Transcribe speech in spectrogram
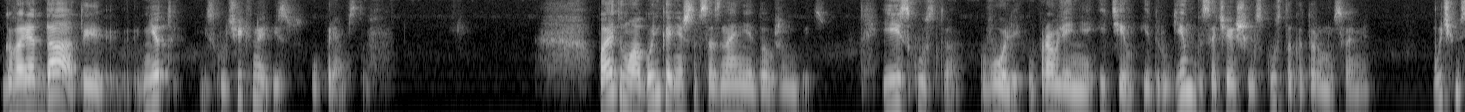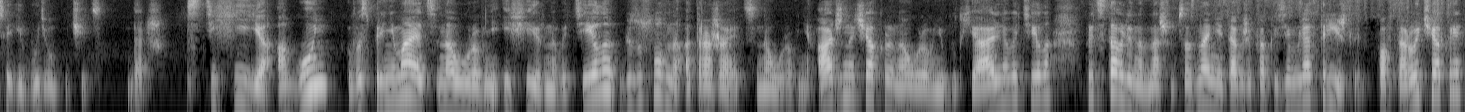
говорят да, а ты нет, исключительно из упрямства. Поэтому огонь, конечно, в сознании должен быть. И искусство воли, управления и тем, и другим высочайшее искусство, которому мы с вами учимся и будем учиться дальше стихия огонь воспринимается на уровне эфирного тела, безусловно отражается на уровне аджна чакры, на уровне будхиального тела, представлена в нашем сознании так же, как и Земля, трижды, по второй чакре,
